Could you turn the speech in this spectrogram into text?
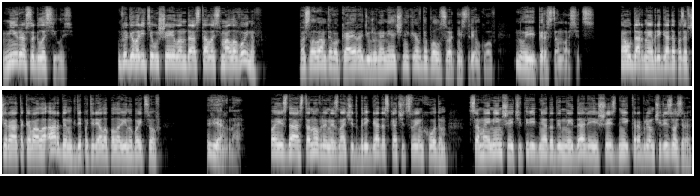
Мира согласилась. «Вы говорите, у Шейланда осталось мало воинов?» По словам того Кайра, дюжина мечников да полсотни стрелков. Ну и перстоносец. А ударная бригада позавчера атаковала Арден, где потеряла половину бойцов. Верно. Поезда остановлены, значит, бригада скачет своим ходом. Самое меньшее четыре дня до дымной дали и шесть дней кораблем через озеро.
